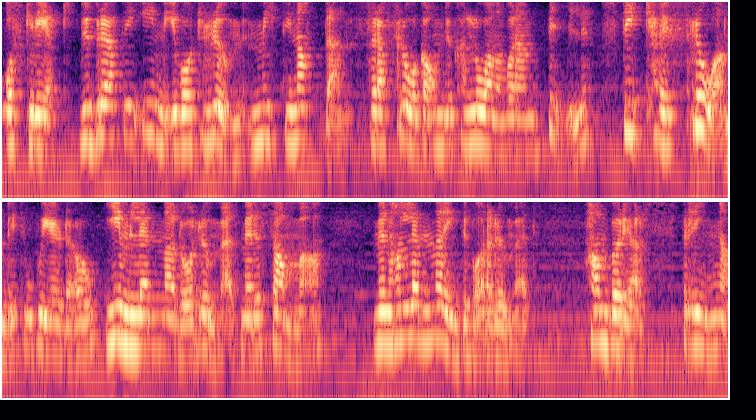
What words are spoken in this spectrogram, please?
och skrek Du bröt dig in i vårt rum mitt i natten för att fråga om du kan låna våran bil. Stick härifrån ditt weirdo. Jim lämnar då rummet med detsamma. Men han lämnar inte bara rummet. Han börjar springa.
